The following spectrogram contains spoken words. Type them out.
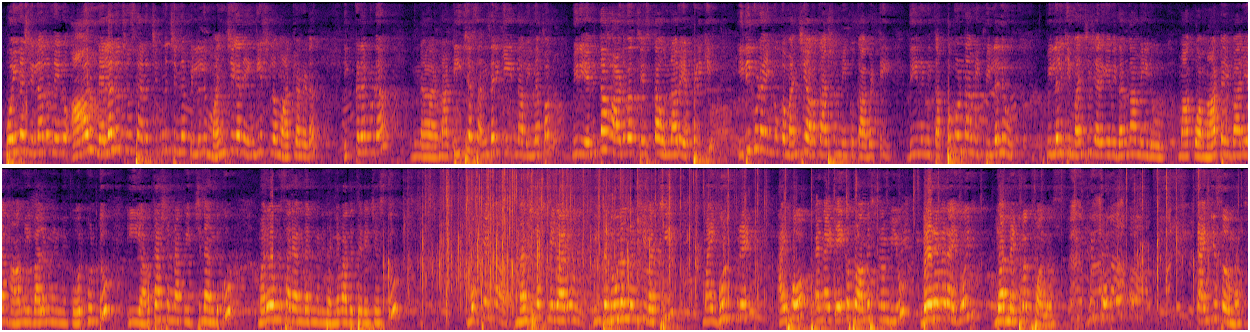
పోయిన జిల్లాలో నేను ఆరు నెలలు చూశాను. చిన్న చిన్న పిల్లలు మంచిగానే ఇంగ్లీష్లో మాట్లాడడం. ఇక్కడ కూడా నా నా టీచర్స్ అందరికీ నా విన్నపం మీరు ఎంత హార్డ్ వర్క్ చేస్తూ ఉన్నారు ఎప్పటికీ ఇది కూడా ఇంకొక మంచి అవకాశం మీకు కాబట్టి దీనిని తప్పకుండా మీ పిల్లలు పిల్లలకి మంచి జరిగే విధంగా మీరు మాకు ఆ మాట ఇవ్వాలి ఆ హామీ ఇవ్వాలని నేను కోరుకుంటూ ఈ అవకాశం నాకు ఇచ్చినందుకు మరొకసారి అందరిని నేను ధన్యవాదాలు తెలియజేస్తూ ముఖ్యంగా మంచులక్ష్మి గారు ఇంత దూరం నుంచి వచ్చి my good friend I hope and I take a promise from you wherever I go your network follows thank you so much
